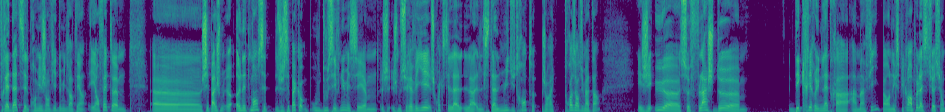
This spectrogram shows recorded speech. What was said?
vraie date, c'est le 1er janvier 2021. Et en fait, euh, euh, je sais pas, euh, honnêtement, c'est, je sais pas d'où c'est venu, mais c'est, euh, je, me suis réveillé, je crois que c'était la, la, c'était la nuit du 30, genre à 3h du matin, et j'ai eu euh, ce flash de. euh, d'écrire une lettre à, ma fille en expliquant un peu la situation.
